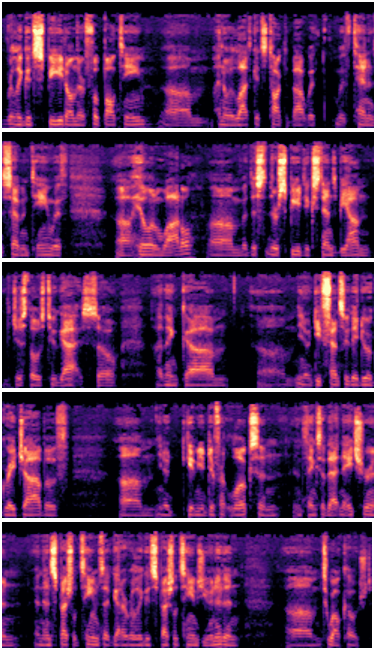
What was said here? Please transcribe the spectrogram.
really good speed on their football team. Um, I know a lot gets talked about with with 10 and 17 with. Uh, Hill and Waddle, um, but this, their speed extends beyond just those two guys. So I think um, um, you know, defensively, they do a great job of, um, you know, giving you different looks and, and things of that nature. And, and then special teams, they've got a really good special teams unit, and um, it's well coached.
